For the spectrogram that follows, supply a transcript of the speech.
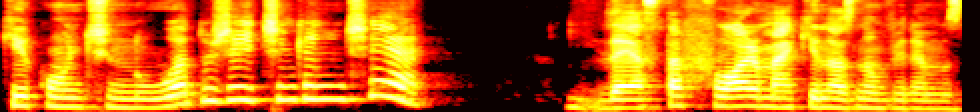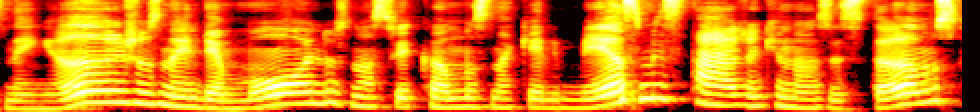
que continua do jeitinho que a gente é. Desta forma aqui nós não viramos nem anjos, nem demônios, nós ficamos naquele mesmo estágio em que nós estamos,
